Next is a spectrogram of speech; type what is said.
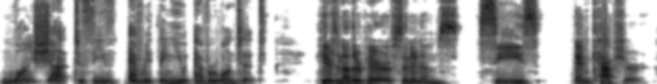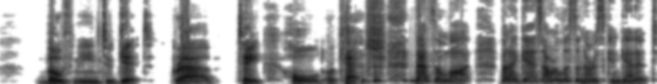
One shot to seize everything you ever wanted. Here's another pair of synonyms seize and capture. Both mean to get, grab, take, hold, or catch. That's a lot, but I guess our listeners can get it.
